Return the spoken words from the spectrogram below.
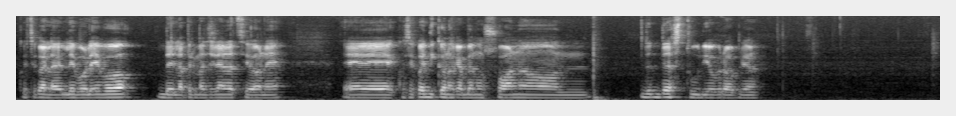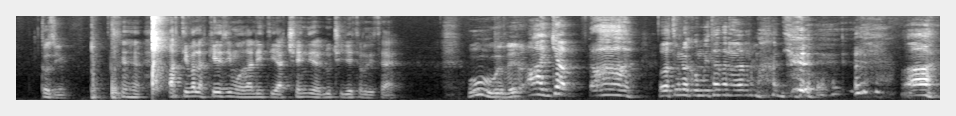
Queste qua le volevo della prima generazione. Eh, queste qua dicono che abbiano un suono da studio proprio. Così. Attiva la case modality, accendi le luci dietro di te. Uh, è vero. Ah, già. Ah, ho dato una comitata nell'armadio. ah,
